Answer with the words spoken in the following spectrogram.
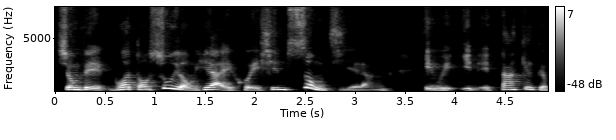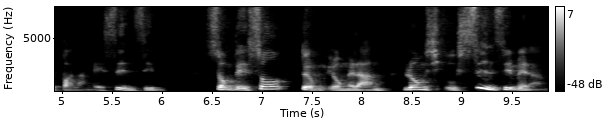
上帝无法度使用遐个灰心丧志的人，因为因会打击着别人的信心。上帝所重用的人，拢是有信心的人。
